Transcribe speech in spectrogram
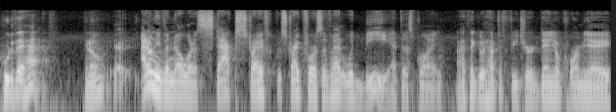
who do they have? You know, I don't even know what a stacked Strike Strikeforce event would be at this point. I think it would have to feature Daniel Cormier,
